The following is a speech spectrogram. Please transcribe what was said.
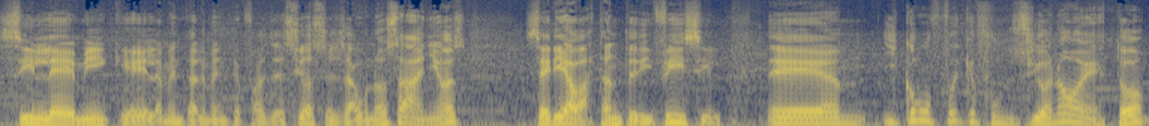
sin Lemmy, que lamentablemente falleció hace ya unos años, sería bastante difícil. Eh, ¿Y cómo fue que funcionó esto?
